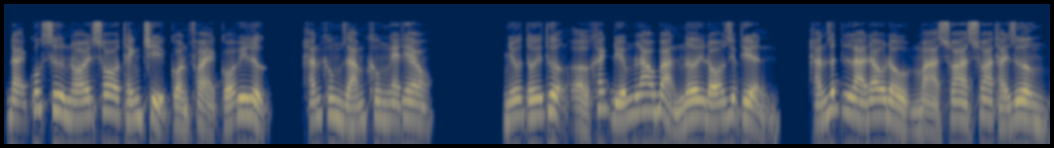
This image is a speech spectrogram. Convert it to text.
Đại quốc sư nói so thánh chỉ còn phải có uy lực, hắn không dám không nghe theo. Nhớ tới thượng ở khách điếm lao bản nơi đó Diệp Thiện, hắn rất là đau đầu mà xoa xoa thái dương,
